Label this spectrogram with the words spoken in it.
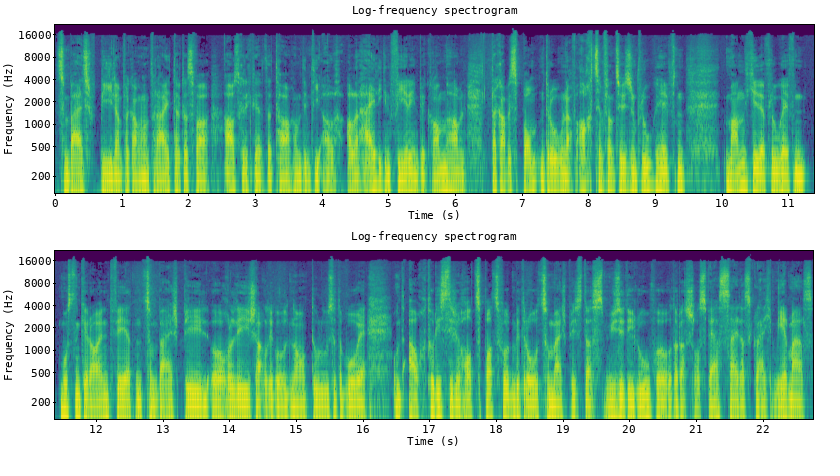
Zum Beispiel am vergangenen Freitag, das war ausgerechnet der Tag, an dem die Allerheiligen Ferien begonnen haben. Da gab es Bombendrohungen auf 18 französischen Flughäfen. Manche der Flughäfen mussten geräumt werden, zum Beispiel Orly, Charles de Gaulle, Nantes, Toulouse oder Beauvais. Und auch touristische Hotspots wurden bedroht, zum Beispiel das Musée du Louvre oder das Schloss Versailles, das gleich mehrmals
